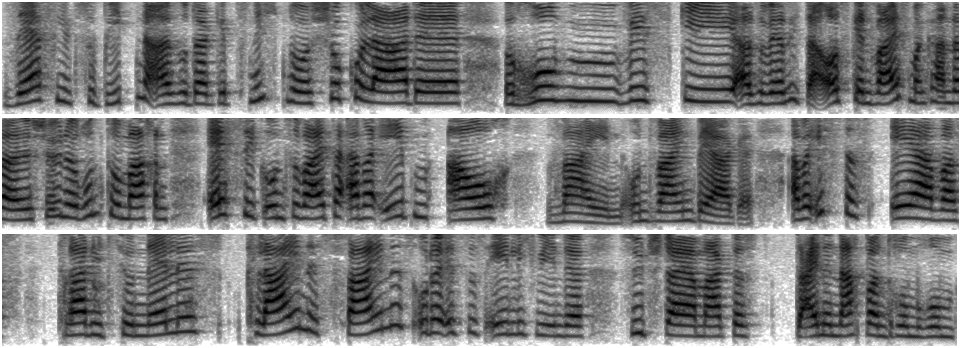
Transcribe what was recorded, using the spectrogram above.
sehr viel zu bieten. Also da gibt's nicht nur Schokolade, Rum, Whisky, also wer sich da auskennt, weiß, man kann da eine schöne Rundtour machen, Essig und so weiter, aber eben auch Wein und Weinberge. Aber ist das eher was traditionelles, kleines, feines oder ist es ähnlich wie in der Südsteiermark, dass deine Nachbarn drumherum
